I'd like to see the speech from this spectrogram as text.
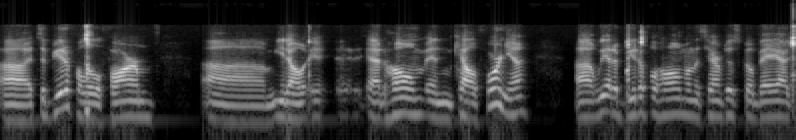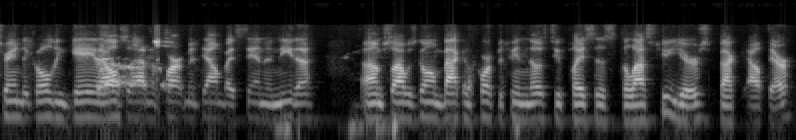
Uh, it's a beautiful little farm. Um, you know, it, at home in California, uh, we had a beautiful home on the San Francisco Bay. I trained at Golden Gate. I also had an apartment down by Santa Anita. Um, so I was going back and forth between those two places the last few years back out there.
